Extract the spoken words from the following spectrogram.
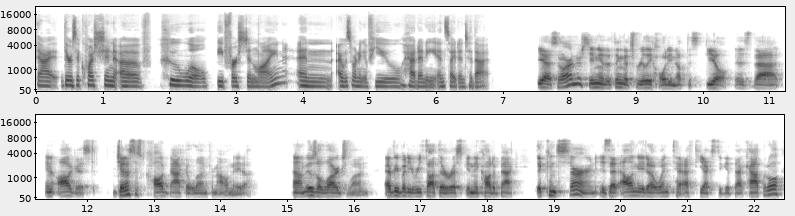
that there's a question of who will be first in line. And I was wondering if you had any insight into that. Yeah, so our understanding of the thing that's really holding up this deal is that in August, Genesis called back a loan from Alameda. Um, it was a large loan. Everybody rethought their risk and they called it back. The concern is that Alameda went to FTX to get that capital,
